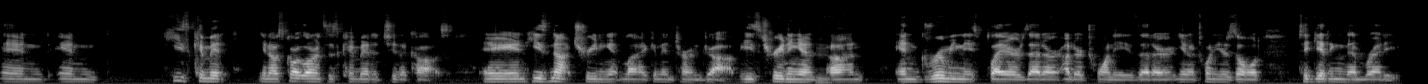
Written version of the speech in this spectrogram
and and he's committed. You know, Scott Lawrence is committed to the cause, and he's not treating it like an intern job. He's treating it mm-hmm. on and grooming these players that are under 20, that are you know 20 years old, to getting them ready.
